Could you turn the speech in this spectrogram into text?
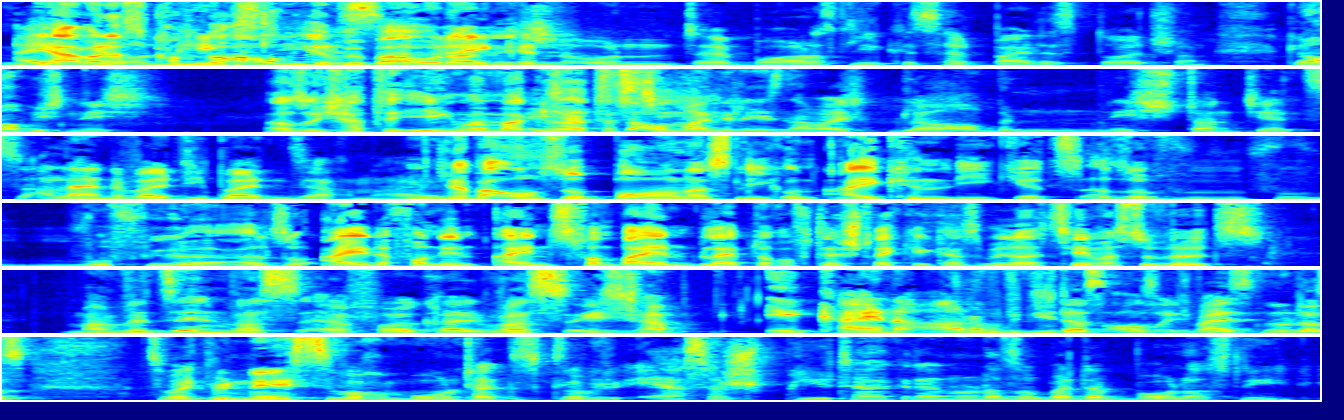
Ja, aber das kommt doch auch hier League ist rüber, halt oder Icon nicht? und äh, Borders League ist halt beides Deutschland. Glaube ich nicht. Also ich hatte irgendwann mal Ich gehört, es dass auch mal gelesen, aber ich glaube nicht stand jetzt. Alleine weil die beiden Sachen halt. ja, aber auch so Ballers League und Icon League jetzt. Also wofür? Also eine von den, eins von beiden bleibt doch auf der Strecke. Kannst du mir da erzählen, was du willst? Man wird sehen, was erfolgreich, was ich habe eh keine Ahnung, wie die das aus. Ich weiß nur, dass zum Beispiel nächste Woche Montag ist, glaube ich, erster Spieltag dann oder so bei der Ballers League.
